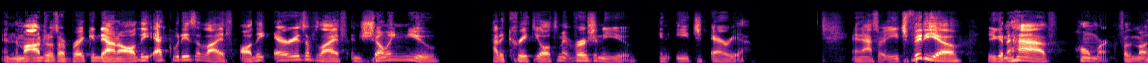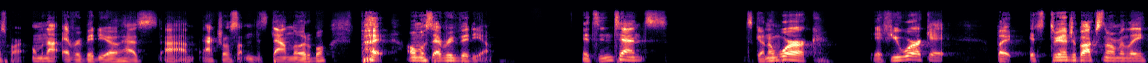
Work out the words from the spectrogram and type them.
And the modules are breaking down all the equities of life, all the areas of life, and showing you how to create the ultimate version of you in each area. And after each video, you're going to have homework for the most part. Well, not every video has um, actual something that's downloadable, but almost every video. It's intense. It's gonna work if you work it, but it's 300 bucks normally.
